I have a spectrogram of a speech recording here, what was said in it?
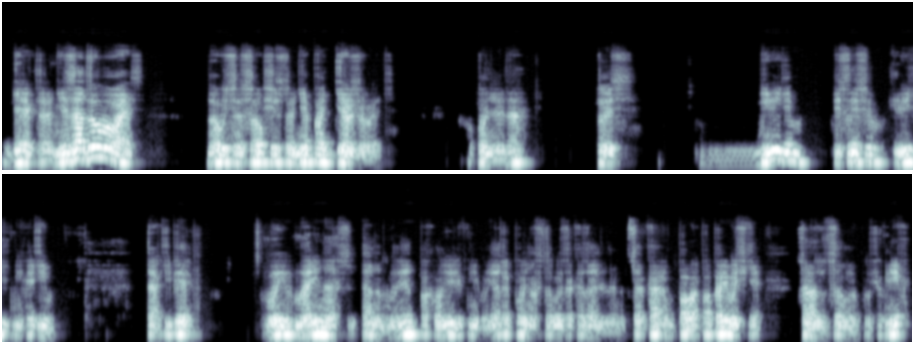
директора. Не задумываясь, научное сообщество не поддерживает. Поняли, да? То есть не видим, не слышим и видеть не хотим. Так, теперь вы, Марина, в данный момент похвалили книгу. Я так понял, что вы заказали, наверное, циркаром по, по привычке сразу целую кучу книг.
